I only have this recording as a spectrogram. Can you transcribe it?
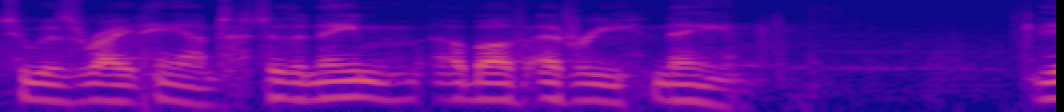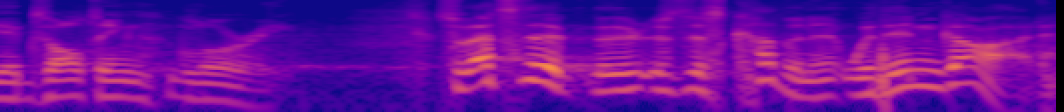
to his right hand, to the name above every name. The exalting glory. So that's the, there's this covenant within God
